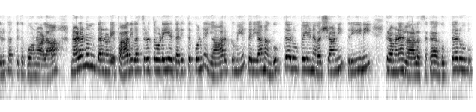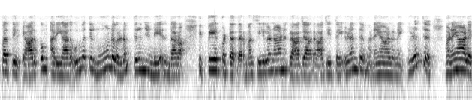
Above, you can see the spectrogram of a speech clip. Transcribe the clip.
கிரகத்துக்கு போனாளாம் நளனும் தன்னுடைய பாதி வஸ்திரத்தோடையே தரித்து கொண்டு யாருக்குமே தெரியாம குப்த ரூபேன வர்ஷாணி த்ரீணி கிரமண லாலசக. குப்த ரூபத்தில் யாருக்கும் அறியாத உருவத்தில் மூன்று வருடம் திரிஞ்சுட்டே இருந்தாராம். இப்பேற்பட்ட தர்மசீலனான ராஜா ராஜ்யத்தை இழந்து மனையாளனை இழந்து மனையாளை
